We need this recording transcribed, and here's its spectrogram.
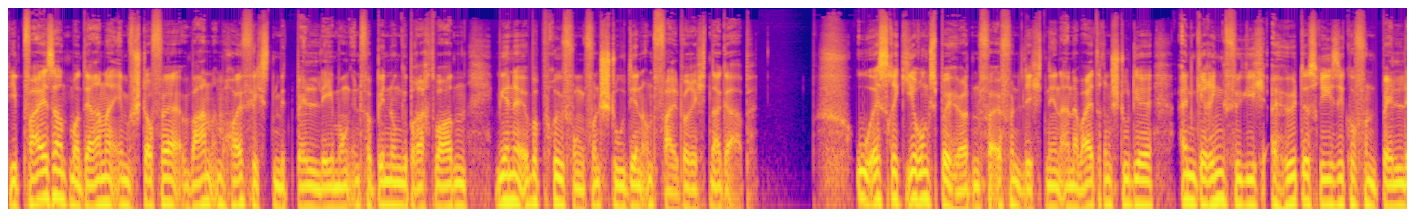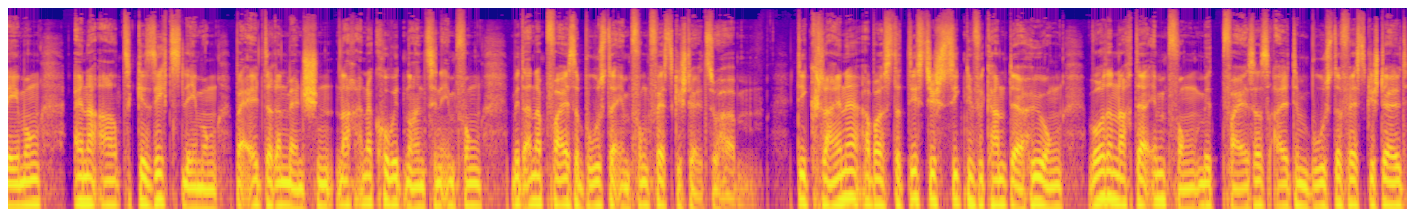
Die Pfizer- und Moderna-Impfstoffe waren am häufigsten mit Bell-Lähmung in Verbindung gebracht worden, wie eine Überprüfung von Studien und Fallberichten ergab. US-Regierungsbehörden veröffentlichten in einer weiteren Studie ein geringfügig erhöhtes Risiko von Bell-Lähmung, einer Art Gesichtslähmung bei älteren Menschen nach einer Covid-19-Impfung mit einer Pfizer-Booster-Impfung festgestellt zu haben. Die kleine, aber statistisch signifikante Erhöhung wurde nach der Impfung mit Pfizers altem Booster festgestellt,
